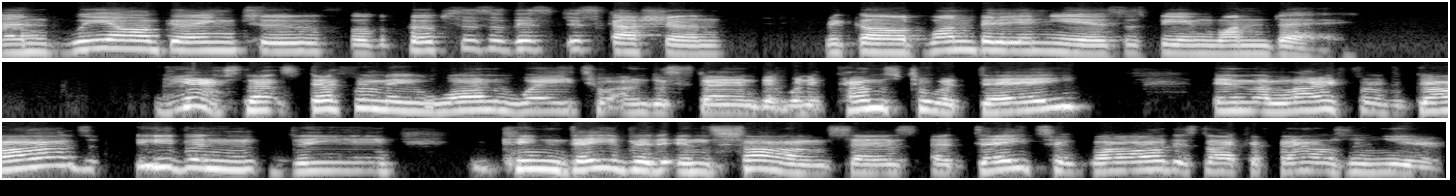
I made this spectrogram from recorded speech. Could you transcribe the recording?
And we are going to, for the purposes of this discussion, regard 1 billion years as being one day. Yes, that's definitely one way to understand it. When it comes to a day in the life of God, even the King David in Psalm says, a day to God is like a thousand years.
